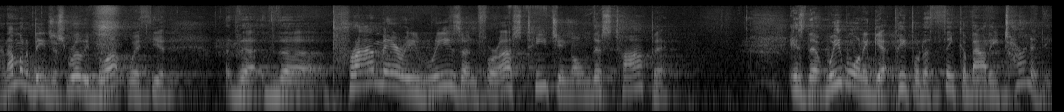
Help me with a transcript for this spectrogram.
And I'm going to be just really blunt with you. The, the primary reason for us teaching on this topic is that we want to get people to think about eternity.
